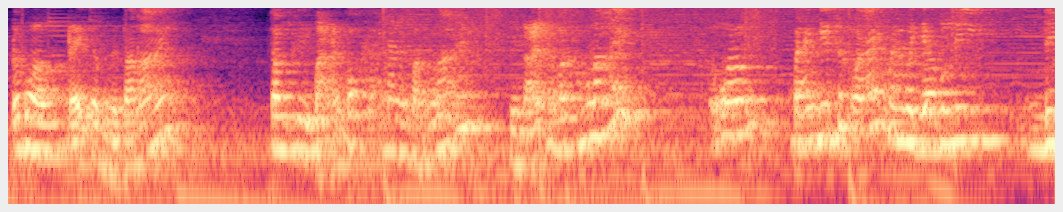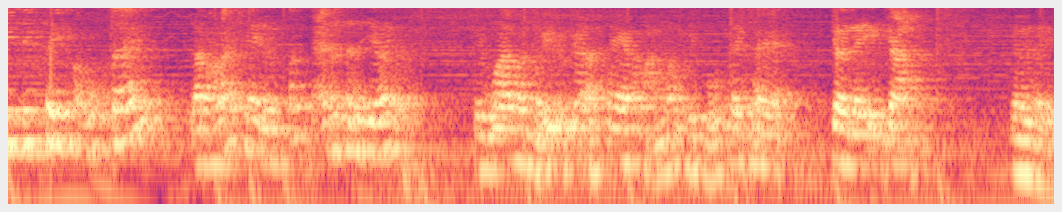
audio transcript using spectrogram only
đúng không? Để cho người ta lái. Trong khi bạn có khả năng bạn lái, thì tại sao bạn không lái? Đúng không? Bạn dư sức lái mà. Bây giờ bạn đi đi đi thi vào quốc tế là bạn lái xe được tất cả nước thế giới rồi thì qua bên mỹ được cái là xe nó mạnh lắm dịch vụ thuê xe. Chơi liền cho chơi liền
